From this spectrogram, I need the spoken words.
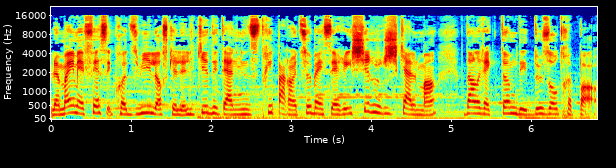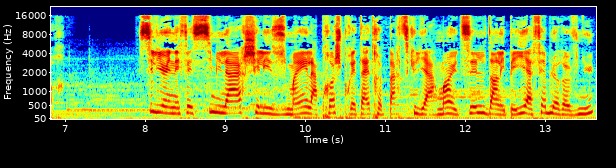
Le même effet s'est produit lorsque le liquide était administré par un tube inséré chirurgicalement dans le rectum des deux autres porcs. S'il y a un effet similaire chez les humains, l'approche pourrait être particulièrement utile dans les pays à faible revenu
